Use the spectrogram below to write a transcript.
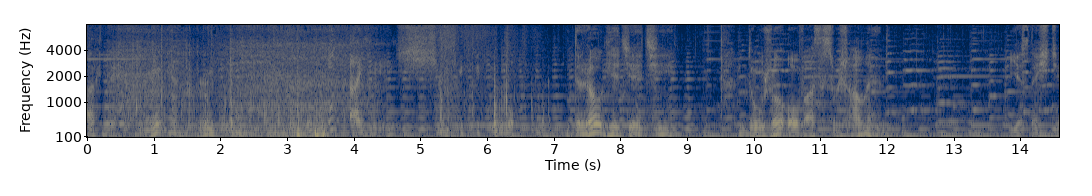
Ach ty. Aj. Drogie dzieci, dużo o was słyszałem. Jesteście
